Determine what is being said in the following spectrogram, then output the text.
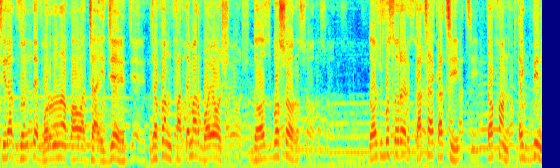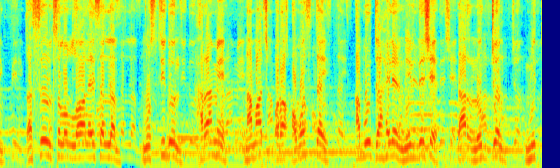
সিরাত গ্রন্থে বর্ণনা পাওয়া যায় যে, যখন ফাতেমার বয়স দশ বছর দশ বছরের কাছাকাছি তখন একদিন রাসুল সাল্লাম মসজিদুল হারামে নামাজ পড়া অবস্থায় আবু জাহেলের নির্দেশে তার লোকজন মৃত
